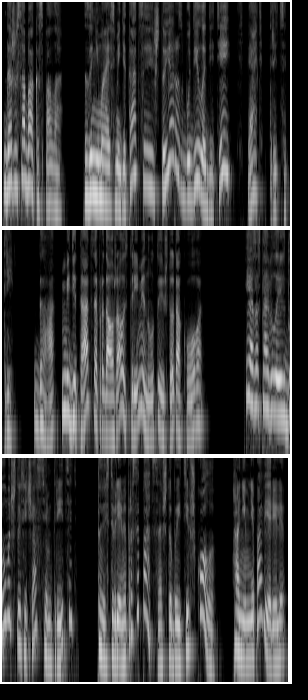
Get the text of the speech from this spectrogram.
даже собака спала, занимаясь медитацией, что я разбудила детей в 5.33. Да, медитация продолжалась три минуты, и что такого? Я заставила их думать, что сейчас 7.30, то есть время просыпаться, чтобы идти в школу. Они мне поверили.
